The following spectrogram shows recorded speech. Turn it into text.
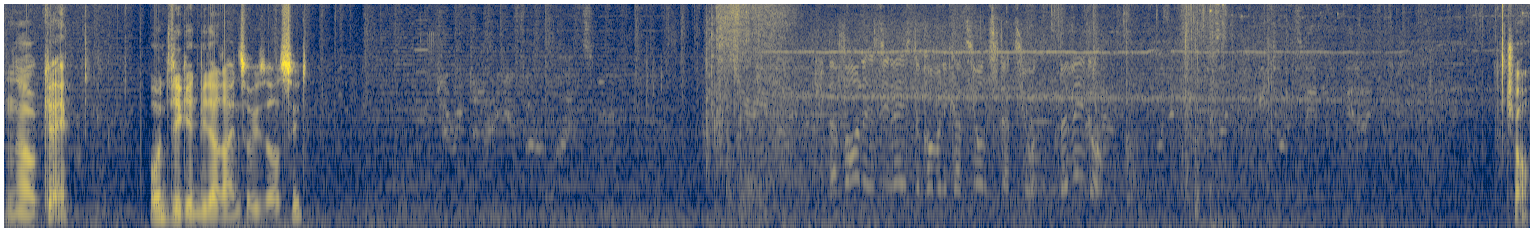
Na okay. Und wir gehen wieder rein, so wie es aussieht. Da vorne ist die nächste Kommunikationsstation. Bewegung! Ciao.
